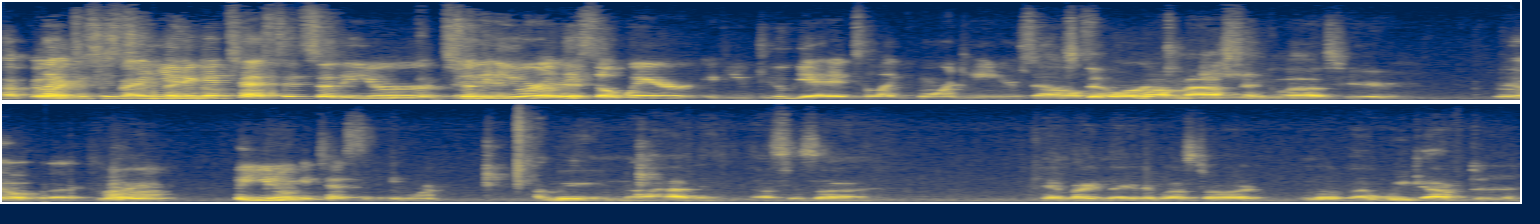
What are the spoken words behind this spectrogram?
I feel Like, like, to it's the same continue to thing. get tested so that you're so that Continue, you are at yeah. least aware if you do get it to like quarantine I yourself. still or wear to my mask be- and gloves here. though. Yeah, facts. Uh-huh. But you don't get tested anymore. I mean, no, I haven't. Not since I came back negative. I started, you know, a week after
